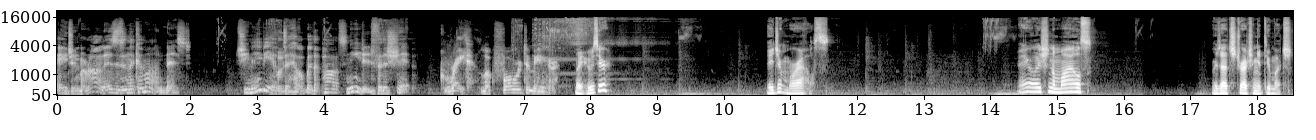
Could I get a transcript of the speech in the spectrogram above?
Agent Morales is in the command nest. She may be able to help with the parts needed for the ship. Great. Look forward to meeting her. Wait, who's here? Agent Morales. Any relation to Miles? Or is that stretching it too much?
